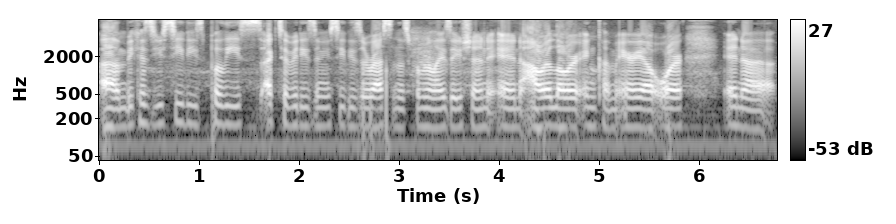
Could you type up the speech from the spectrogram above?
um, because you see these police activities and you see these arrests and this criminalization in our lower income area or in a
